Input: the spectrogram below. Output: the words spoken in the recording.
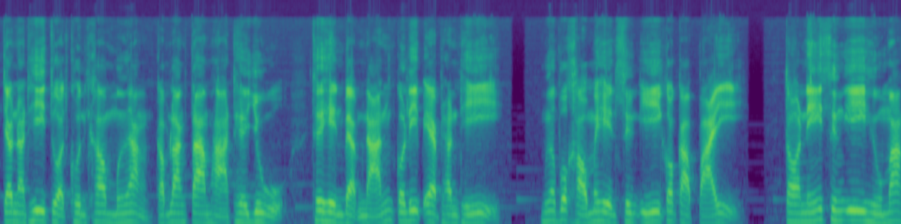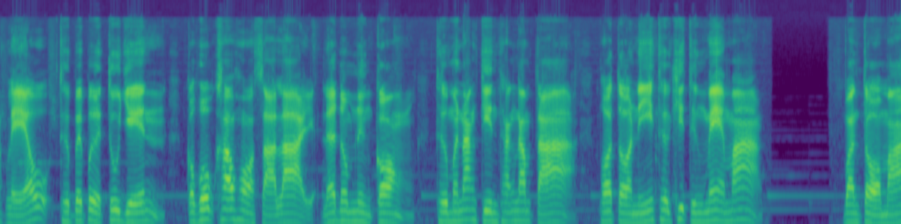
เจ้าหน้าที่ตรวจคนเข้าเมืองกำลังตามหาเธออยู่ เธอเห็นแบบนั้นก็รีบแอบทันที เมื่อพวกเขาไม่เห็นซึงอีก็กลับไป ตอนนี้ซึงอีหิวมากแล้ว เธอไปเปิดตู้เย็น ก็พบข้าวห่อสาลายและนมหนึ่งกล่อง เธอมานั่งกินทั้งน้ำตาเพราะตอนนี้เธอคิดถึงแม่มาก วันต่อมา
